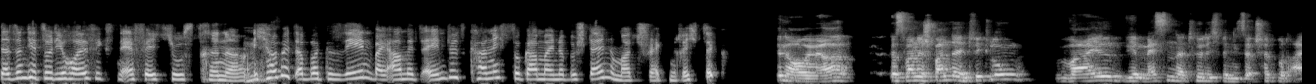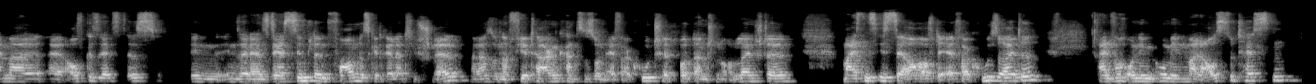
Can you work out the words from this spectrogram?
Da sind jetzt so die häufigsten FAQs drinne. Mhm. Ich habe jetzt aber gesehen, bei Ahmed Angels kann ich sogar meine Bestellnummer tracken, richtig? Genau, ja. Das war eine spannende Entwicklung weil wir messen natürlich, wenn dieser Chatbot einmal äh, aufgesetzt ist, in, in seiner sehr simplen Form, das geht relativ schnell. Also nach vier Tagen kannst du so einen FAQ-Chatbot dann schon online stellen. Meistens ist er auch auf der FAQ-Seite, einfach um ihn, um ihn mal auszutesten.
